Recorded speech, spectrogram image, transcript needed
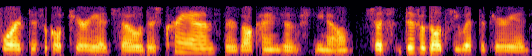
for difficult periods? So there's cramps, there's all kinds of you know just difficulty with the periods.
